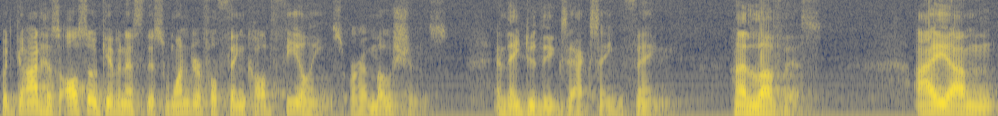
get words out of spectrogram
but God has also given us this wonderful thing called feelings or emotions, and they do the exact same thing. I love this. I, um,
